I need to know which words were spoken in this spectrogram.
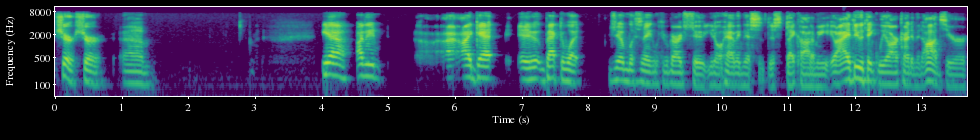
sure sure um, yeah i mean i, I get uh, back to what Jim was saying with regards to you know having this this dichotomy, I do think we are kind of at odds here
